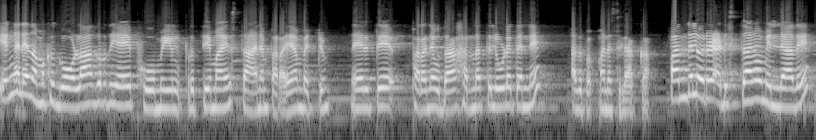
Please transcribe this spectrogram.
എങ്ങനെ നമുക്ക് ഗോളാകൃതിയായ ഭൂമിയിൽ കൃത്യമായ സ്ഥാനം പറയാൻ പറ്റും? നേരത്തെ പറഞ്ഞ ഉദാഹരണത്തിലൂടെ തന്നെ അത് മനസ്സിലാക്കാം. പന്തിൽ ഒരു അടിസ്ഥാനവുമില്ലാതെ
